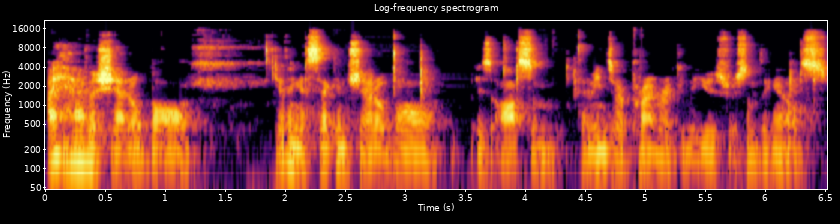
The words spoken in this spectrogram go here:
I have a shadow ball. Getting a second shadow ball is awesome. That means our primer can be used for something else.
